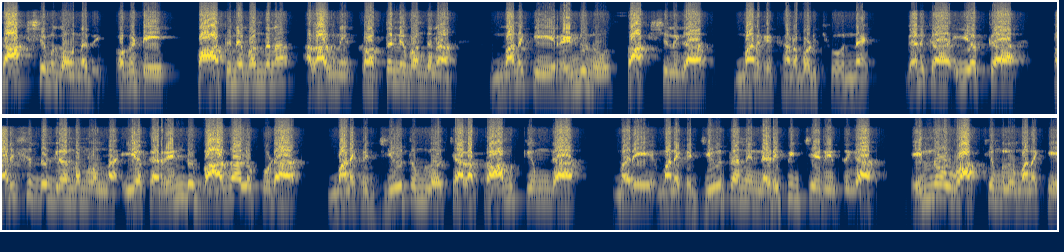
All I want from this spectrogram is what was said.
సాక్ష్యముగా ఉన్నది. ఒకటి పాత నిబంధన అలాగనే కొత్త నిబంధన మనకి రెండును సాక్షులుగా మనకి కనబడుచు ఉన్నాయి. గనుక ఈ యొక్క పరిశుద్ధ గ్రంథంలో ఉన్న ఈ యొక్క రెండు భాగాలు కూడా మనకు జీవితంలో చాలా ప్రాముఖ్యంగా మరి మనకు జీవితాన్ని నడిపించే రీతిగా ఎన్నో వాక్యములు మనకి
